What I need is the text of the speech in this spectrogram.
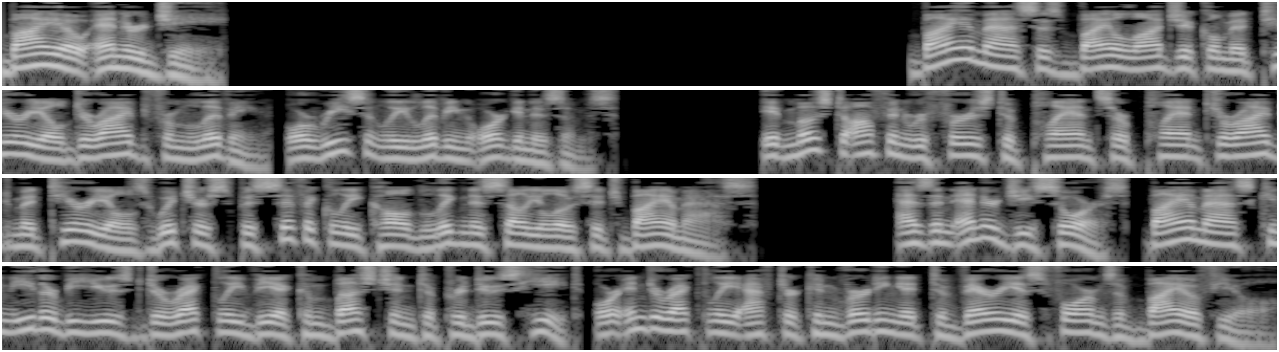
Bioenergy Biomass is biological material derived from living, or recently living organisms. It most often refers to plants or plant-derived materials which are specifically called lignocellulosic biomass. As an energy source, biomass can either be used directly via combustion to produce heat, or indirectly after converting it to various forms of biofuel.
